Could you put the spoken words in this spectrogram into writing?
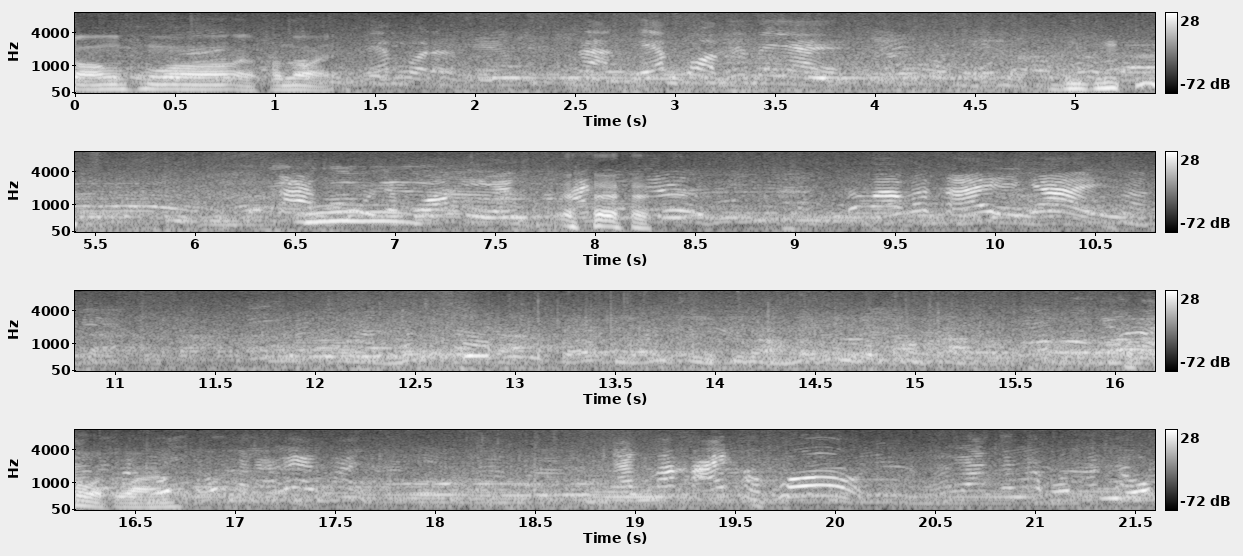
ตองหัวเออเขาหน่อยแถมบ่น่ะน่ะแถมพร้อมแม่แม่ใหญ่กล้าพูดจะฟ้องเองอันนี้ซื้อแล้ว มาก็ขายให้ยายข้าวโพดหวานอยากมาขายข้าวโพดอยากจะมาผมกระถุก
